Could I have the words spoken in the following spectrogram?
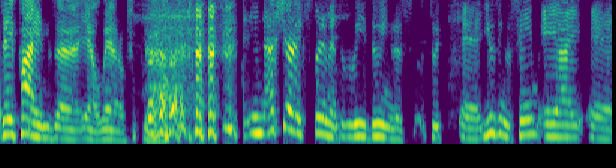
they find, uh, yeah, aware of. in actual experiment, we're doing this to uh, using the same AI uh,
